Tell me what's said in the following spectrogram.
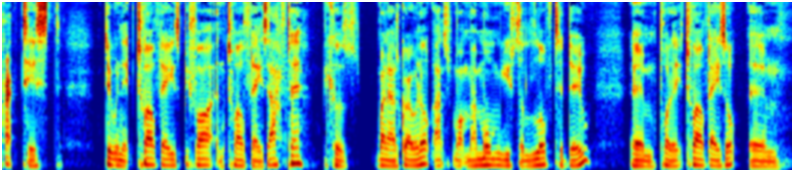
practiced doing it 12 days before and 12 days after because when I was growing up, that's what my mum used to love to do. Um, put it 12 days up, um,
